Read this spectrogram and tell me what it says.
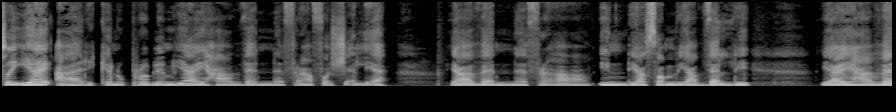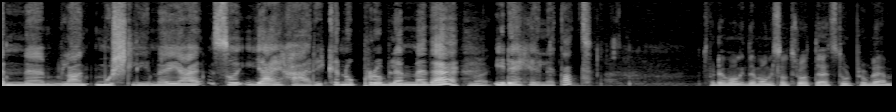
Så jeg er ikke noe problem. Jeg har venner fra forskjellige. Jeg har venner fra India som vi er veldig Jeg har venner blant muslimer, jeg, så jeg har ikke noe problem med det Nei. i det hele tatt. For det er, mange, det er mange som tror at det er et stort problem.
